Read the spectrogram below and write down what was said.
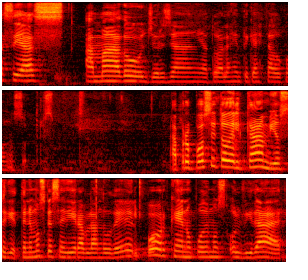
Gracias, Amado, Yerjan y a toda la gente que ha estado con nosotros. A propósito del cambio, tenemos que seguir hablando de él porque no podemos olvidar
